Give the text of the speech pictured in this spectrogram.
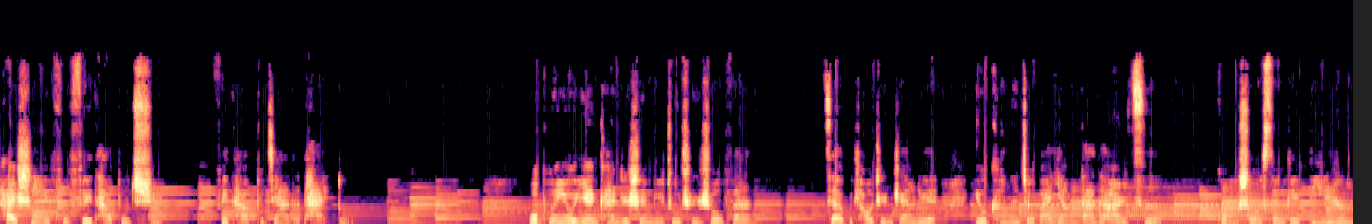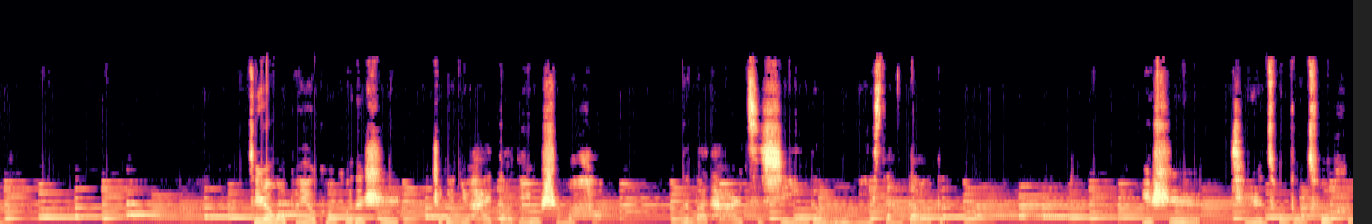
还是一副非他不娶、非他不嫁的态度。我朋友眼看着生米煮成熟饭。再不调整战略，有可能就把养大的儿子拱手送给敌人了。最让我朋友困惑的是，这个女孩到底有什么好，能把他儿子吸引得五迷三道的？于是请人从中撮合，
